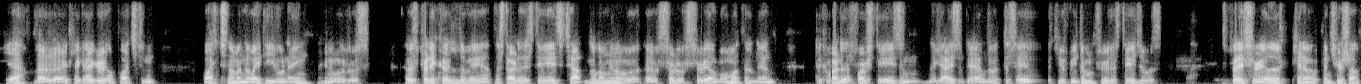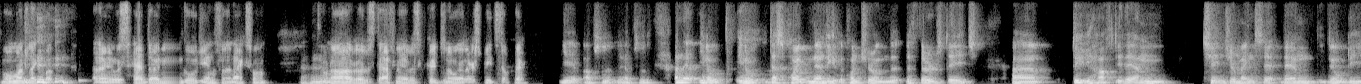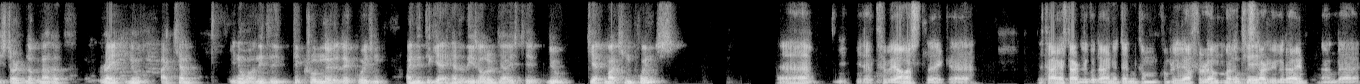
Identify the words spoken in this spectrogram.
Yeah, without a doubt. Like I grew up watching watching him in the White Evo Nine. You know, it was it was pretty cool to be at the start of the stage chatting to him. You know, it was sort of surreal moment, and then to come out of the first stage and the guys at the end of it to say that you've beat them through the stage, it was it's pretty surreal. It was kind of a pinch yourself moment, like, but and then it was head down and go again for the next one. Uh-huh. So no, it was definitely it was good to know that our speed's up there. Yeah, absolutely, absolutely. And then you know, you know, disappointing then to get the puncher on the, the third stage. Uh, do you have to then change your mindset? Then you know, do you start looking at it? Right, you know, I can't. You know, I need to take Cronin out of the equation. I need to get ahead of these other guys to you know get maximum points. Uh, yeah, to be honest, like uh, the tire started to go down. It didn't come completely off the rim, but it okay. just started to go down. And uh,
